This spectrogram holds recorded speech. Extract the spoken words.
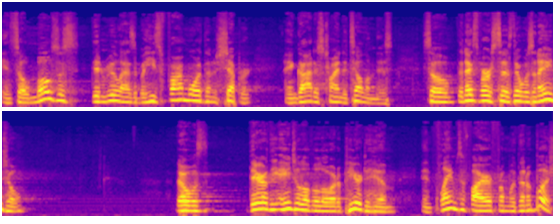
And so moses didn't realize it but he's far more than a shepherd and god is trying to tell him this. So the next verse says there was an angel. There was there, the angel of the Lord appeared to him in flames of fire from within a bush.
